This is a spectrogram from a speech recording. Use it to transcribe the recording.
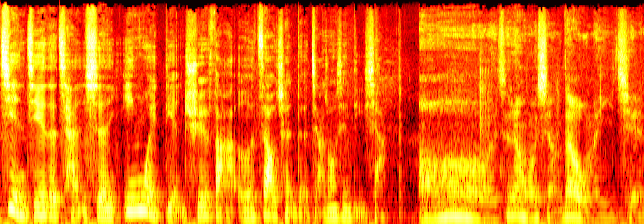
间、嗯、接的产生因为碘缺乏而造成的甲状腺低下。哦，这让我想到我们以前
